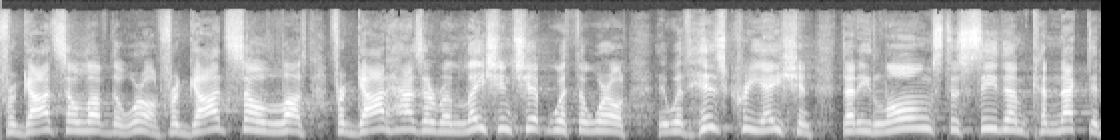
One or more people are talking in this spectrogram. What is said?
For God so loved the world. For God so loves. For God has a relationship with the world, with His creation, that He longs to see them connected,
